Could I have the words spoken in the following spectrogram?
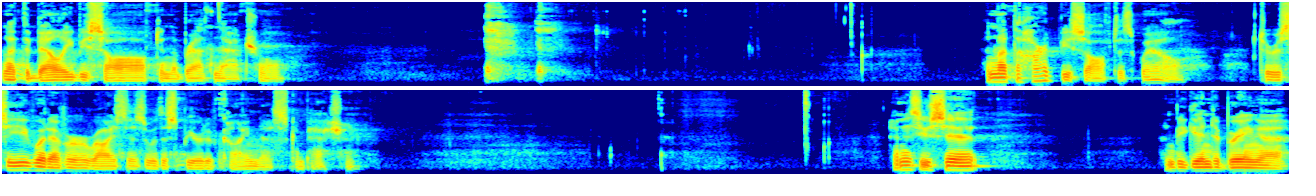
Let the belly be soft and the breath natural. And let the heart be soft as well to receive whatever arises with a spirit of kindness, compassion. And as you sit and begin to bring a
